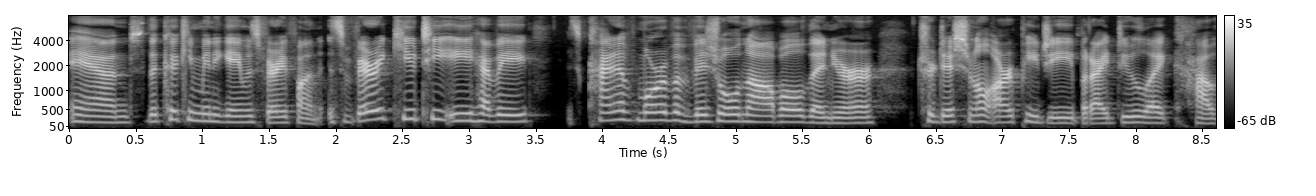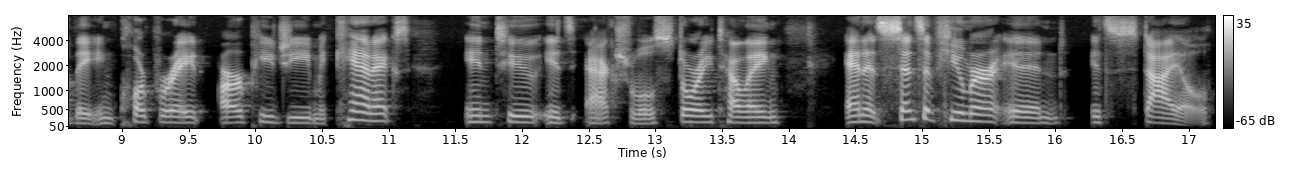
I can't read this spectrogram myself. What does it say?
And the cooking mini game is very fun. It's very QTE heavy. It's kind of more of a visual novel than your traditional RPG, but I do like how they incorporate RPG mechanics into its actual storytelling and its sense of humor and its style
